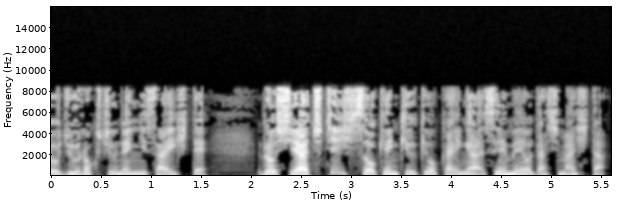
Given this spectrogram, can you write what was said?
表16周年に際して、ロシア地底思想研究協会が声明を出しました。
